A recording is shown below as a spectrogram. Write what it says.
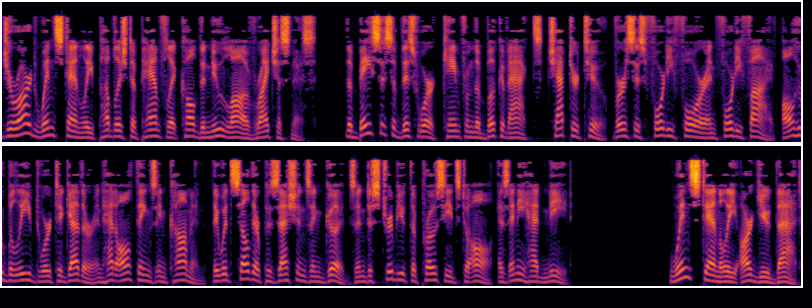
Gerard Winstanley published a pamphlet called The New Law of Righteousness. The basis of this work came from the Book of Acts, chapter 2, verses 44 and 45. All who believed were together and had all things in common, they would sell their possessions and goods and distribute the proceeds to all, as any had need. Winstanley argued that,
